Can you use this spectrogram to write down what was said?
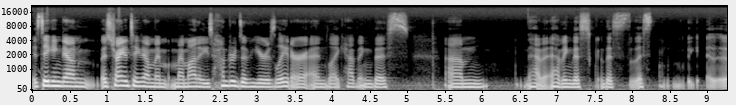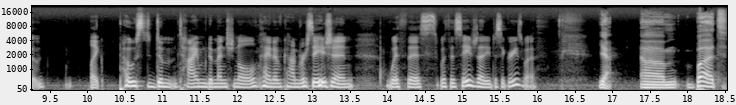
is taking down, is trying to take down Maim- Maimonides hundreds of years later, and like having this, um, have, having this this this, uh, like post time dimensional kind of conversation with this with a sage that he disagrees with. Yeah. Um, but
